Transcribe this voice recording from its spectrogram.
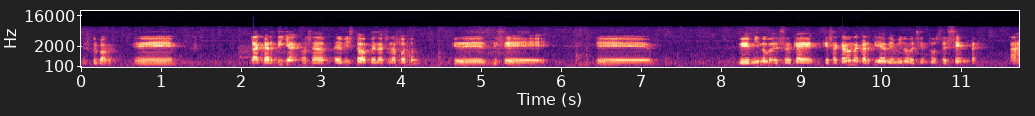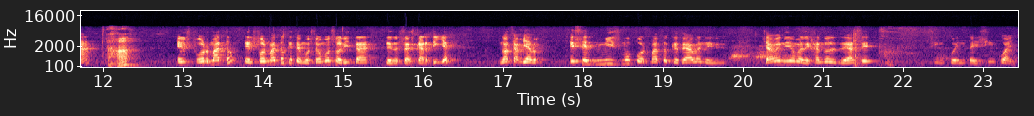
Discúlpame. Eh, la cartilla, o sea, he visto apenas una foto que dice eh, de que, sacaron una cartilla de 1960. Ajá. Ajá. El formato, el formato que te mostramos ahorita de nuestras cartillas no ha cambiado. Es el mismo formato que se ha venido, se ha venido manejando desde hace 55 años.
